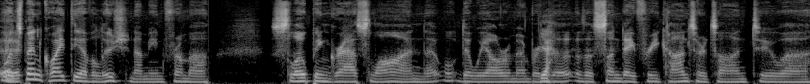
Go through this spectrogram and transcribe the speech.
Well, uh, it's been quite the evolution. I mean, from a sloping grass lawn that that we all remember Yeah. the the Sunday free concerts on to uh,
